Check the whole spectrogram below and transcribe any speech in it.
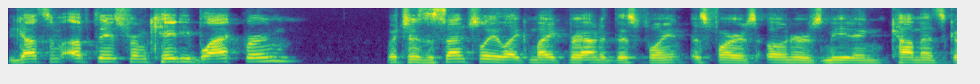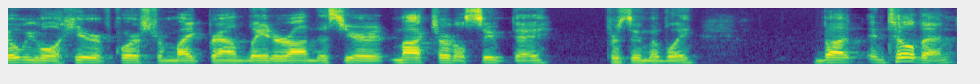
We got some updates from Katie Blackburn, which is essentially like Mike Brown at this point as far as owners meeting comments go. We will hear, of course, from Mike Brown later on this year at Mock Turtle Soup Day, presumably. But until then,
